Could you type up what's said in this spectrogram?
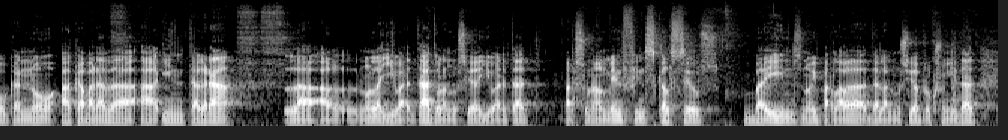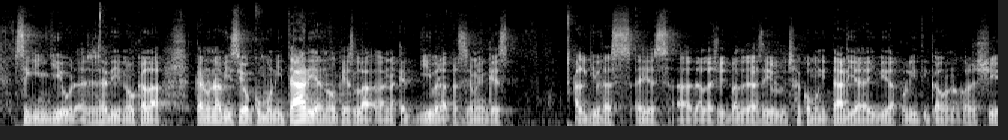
o que no acabarà d'integrar la, el, no, la llibertat o la noció de llibertat personalment fins que els seus veïns, no, i parlava de, de la noció de proximitat, siguin lliures. És a dir, no, que, la, que en una visió comunitària, no, que és la, en aquest llibre precisament, que és el llibre és, és eh, de la Judit Baldrà, es diu Lucha comunitària i vida política, o una cosa així,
